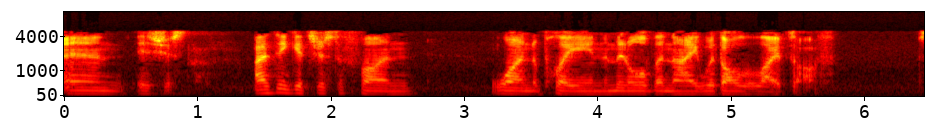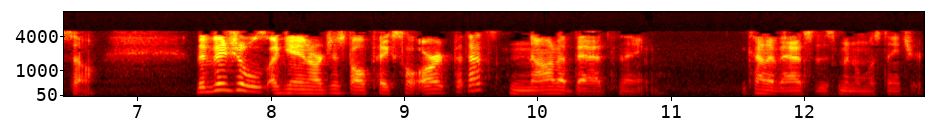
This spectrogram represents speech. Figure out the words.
and it's just I think it's just a fun one to play in the middle of the night with all the lights off. So the visuals again are just all pixel art, but that's not a bad thing. It kind of adds to this minimalist nature.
